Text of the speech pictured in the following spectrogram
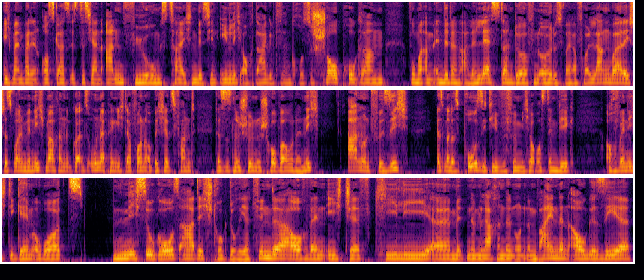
Ich meine, bei den Oscars ist es ja in Anführungszeichen ein bisschen ähnlich. Auch da gibt es ein großes Showprogramm, wo man am Ende dann alle lästern dürfen. Oh, das war ja voll langweilig. Das wollen wir nicht machen. Ganz unabhängig davon, ob ich jetzt fand, dass es eine schöne Show war oder nicht. An und für sich erstmal das Positive für mich auch aus dem Weg. Auch wenn ich die Game Awards nicht so großartig strukturiert finde, auch wenn ich Jeff Keighley äh, mit einem lachenden und einem weinenden Auge sehe.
